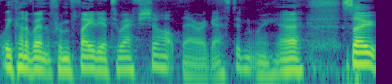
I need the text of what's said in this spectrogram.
we kind of went from failure to F sharp there, I guess, didn't we? Uh, so,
